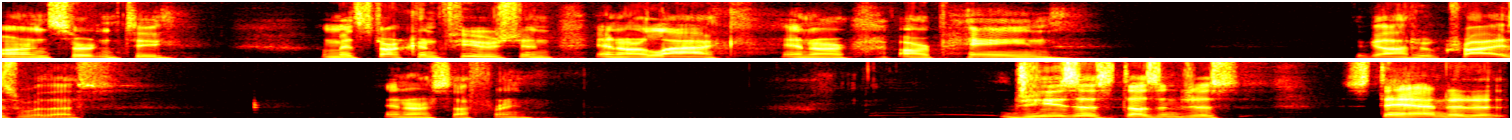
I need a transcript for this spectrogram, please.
our uncertainty, amidst our confusion and our lack and our, our pain. The God who cries with us in our suffering. Jesus doesn't just stand at a,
